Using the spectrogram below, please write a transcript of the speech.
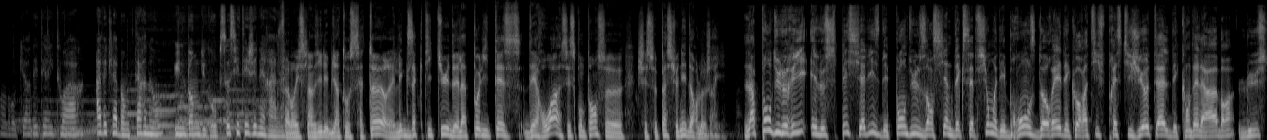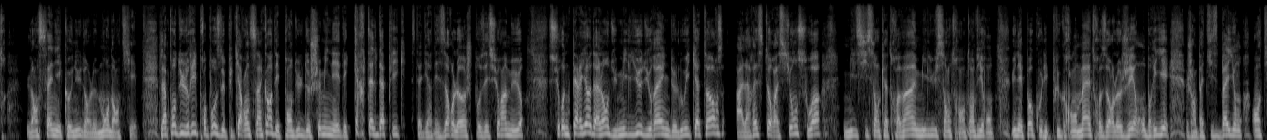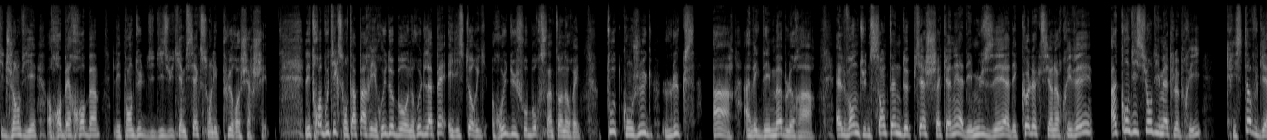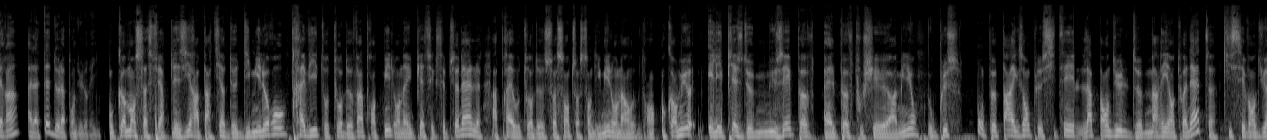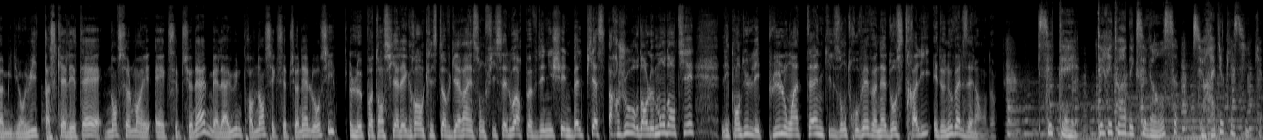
Au cœur des territoires avec la Banque Tarno, une banque du groupe Société Générale. Fabrice Lundi, il est bientôt 7 heures et l'exactitude et la politesse des rois, c'est ce qu'on pense euh, chez ce passionné d'horlogerie. La pendulerie est le spécialiste des pendules anciennes d'exception et des bronzes dorés décoratifs prestigieux tels des candélabres, lustres, L'enseigne est connue dans le monde entier. La pendulerie propose depuis 45 ans des pendules de cheminée, des cartels d'applique, c'est-à-dire des horloges posées sur un mur, sur une période allant du milieu du règne de Louis XIV à la Restauration, soit 1680-1830 environ. Une époque où les plus grands maîtres horlogers ont brillé. Jean-Baptiste Bayon, Antide Janvier, Robert Robin. Les pendules du XVIIIe siècle sont les plus recherchées. Les trois boutiques sont à Paris, rue de Beaune, rue de la Paix et l'historique rue du Faubourg Saint-Honoré. Toutes conjuguent luxe, art, avec des meubles rares. Elles vendent une centaine de pièces chaque année à des musées, à des collectionneurs privés, à condition d'y mettre le prix. Christophe Guérin à la tête de la pendulerie. On commence à se faire plaisir à partir de 10 000 euros. Très vite, autour de 20 30 000, on a une pièce exceptionnelle. Après, autour de 60 70 000, on a encore mieux. Et les pièces de musée peuvent, elles peuvent toucher un million ou plus. On peut par exemple citer la pendule de Marie-Antoinette qui s'est vendue à 1,8 million parce qu'elle était non seulement exceptionnelle, mais elle a eu une provenance exceptionnelle aussi. Le potentiel est grand. Christophe Guérin et son fils Édouard peuvent dénicher une belle pièce par jour dans le monde entier. Les pendules les plus lointaines qu'ils ont trouvées venaient d'Australie et de Nouvelle-Zélande. C'était Territoire d'excellence sur Radio Classique.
